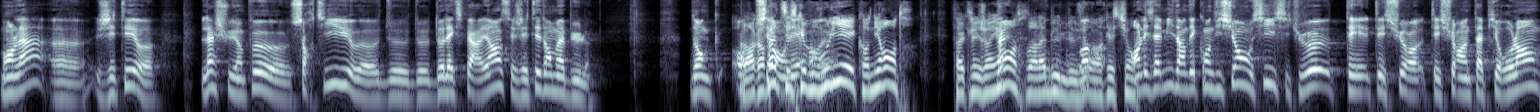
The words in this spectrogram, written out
bon là, euh, j'étais, euh, là, je suis un peu sorti de, de, de l'expérience et j'étais dans ma bulle. Donc, on- Alors qu'en fait, c'est ce que vous vouliez, qu'on y rentre. Enfin, que les gens y Ben, rentrent dans la bulle, le jeu Bon, en question. On les a mis dans des conditions aussi, si tu veux, t'es es sur, un tapis roulant,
